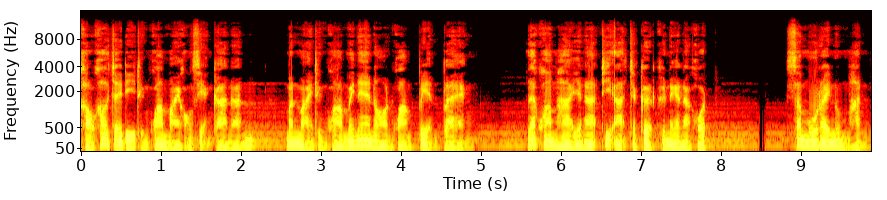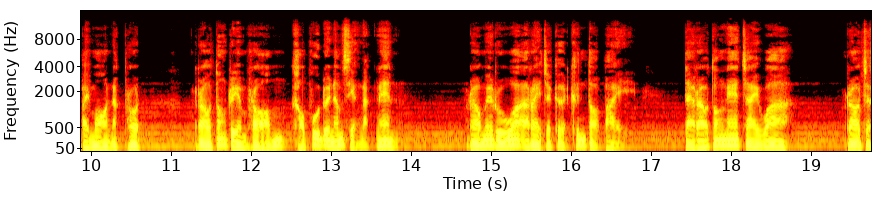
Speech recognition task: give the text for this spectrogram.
เขาเข้าใจดีถึงความหมายของเสียงการนั้น มันหมายถึงความไม่แน่นอนความเปลี่ยนแปลง และความหายนะที่อาจจะเกิดขึ้นในอนาคตซามูไรหนุ่มหันไปมองนักพรตเราต้องเตรียมพร้อม เขาพูดด้วยน้ำเสียงหนักแน่น เราไม่รู้ว่าอะไรจะเกิดขึ้นต่อไป แต่เราต้องแน่ใจว่า เราจะ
